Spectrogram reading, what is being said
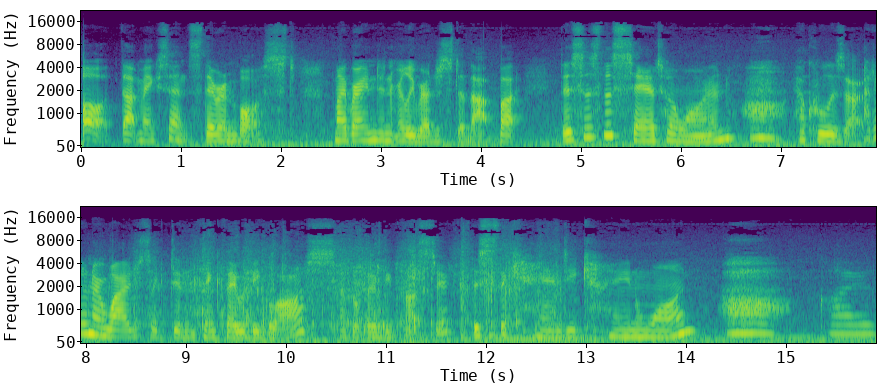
oh, that makes sense. They're embossed. My brain didn't really register that, but this is the Santa one. How cool is that? I don't know why I just like didn't think they would be glass. I thought they would be plastic. This is the candy cane one. Guys,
